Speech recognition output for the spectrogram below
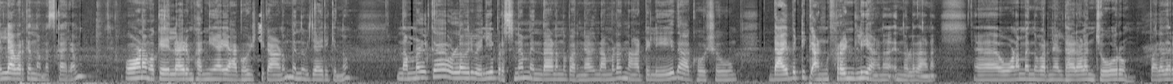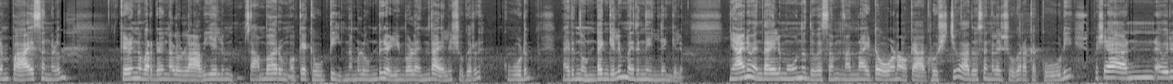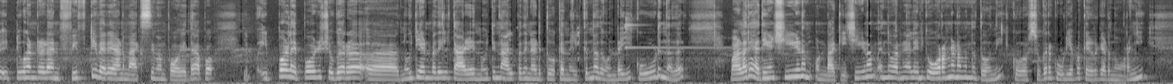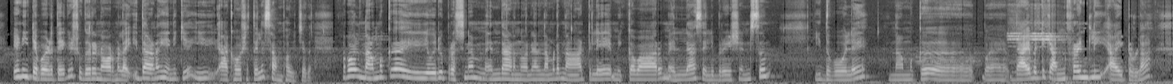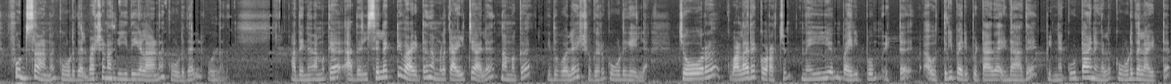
എല്ലാവർക്കും നമസ്കാരം. ഓണമൊക്കെ എല്ലാവരും ഭംഗിയായി ആഘോഷിച്ച് കാണും എന്ന് വിചാരിക്കുന്നു. നമ്മൾക്ക് ഉള്ള ഒരു വലിയ പ്രശ്നം എന്താണെന്ന് പറഞ്ഞാൽ നമ്മുടെ നാട്ടിൽ ഏത് ആഘോഷവും ഡയബറ്റിക് അൺഫ്രണ്ട്ലി ആണ് എന്നുള്ളതാണ്. ഓണം എന്ന് പറഞ്ഞാൽ ധാരാളം ചോറും പലതരം പായസങ്ങളും കിഴങ്ങ് വർഗങ്ങളുള്ള അവിയലും സാമ്പാറും ഒക്കെ കൂട്ടി നമ്മൾ ഉണ്ട് കഴിയുമ്പോൾ എന്തായാലും ഷുഗർ കൂടും. മരുന്നുണ്ടെങ്കിലും മരുന്നില്ലെങ്കിലും. ഞാനും എന്തായാലും മൂന്ന് ദിവസം നന്നായിട്ട് ഓണമൊക്കെ ആഘോഷിച്ചു. ആ ദിവസങ്ങളിൽ ഷുഗറൊക്കെ കൂടി. പക്ഷേ അൺ ഒരു ടു ഹൺഡ്രഡ് ആൻഡ് ഫിഫ്റ്റി വരെയാണ് മാക്സിമം പോയത്. അപ്പോൾ ഇപ്പോൾ എപ്പോഴും ഷുഗർ നൂറ്റി എൺപതിൽ താഴെ നൂറ്റി നാൽപ്പതിനടുത്തും ഒക്കെ നിൽക്കുന്നത് കൊണ്ട് ഈ കൂടുന്നത് വളരെയധികം ക്ഷീണം ഉണ്ടാക്കി. ക്ഷീണം എന്ന് പറഞ്ഞാൽ എനിക്ക് ഉറങ്ങണമെന്ന് തോന്നി. ഷുഗർ കൂടിയപ്പോൾ കയറി കിടന്ന് ഉറങ്ങി എണീറ്റപ്പോഴത്തേക്ക് ഷുഗർ നോർമലായി. ഇതാണ് എനിക്ക് ഈ ആഘോഷത്തിൽ സംഭവിച്ചത്. അപ്പോൾ നമുക്ക് ഈ ഒരു പ്രശ്നം എന്താണെന്ന് പറഞ്ഞാൽ നമ്മുടെ നാട്ടിലെ മിക്കവാറും എല്ലാ സെലിബ്രേഷൻസും ഇതുപോലെ നമുക്ക് ഡയബറ്റിക് അൺഫ്രണ്ട്ലി ആയിട്ടുള്ള ഫുഡ്സാണ് കൂടുതൽ ഭക്ഷണ രീതികളാണ് കൂടുതൽ ഉള്ളത്. അതിന് നമുക്ക് അതിൽ സെലക്റ്റീവായിട്ട് നമ്മൾ കഴിച്ചാൽ നമുക്ക് ഇതുപോലെ ഷുഗർ കൂടുകയില്ല. ചോറ് വളരെ കുറച്ചും നെയ്യും പരിപ്പും ഇട്ട് ഒത്തിരി പരിപ്പിട്ടാതെ ഇടാതെ പിന്നെ കൂട്ടാനുകൾ കൂടുതലായിട്ട്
